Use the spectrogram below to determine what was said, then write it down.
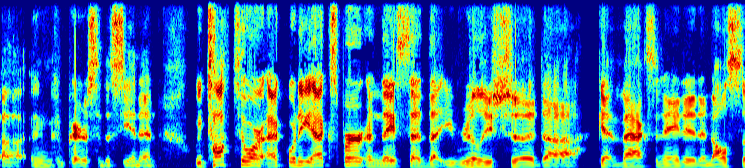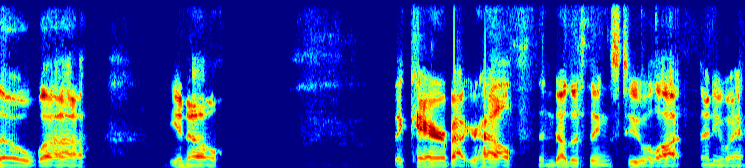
uh, in comparison to CNN. We talked to our equity expert, and they said that you really should uh, get vaccinated, and also, uh, you know, they care about your health and other things too a lot. Anyway.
